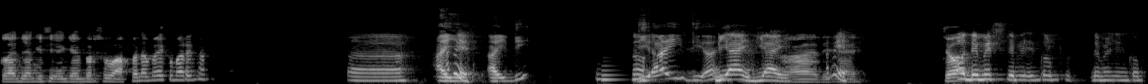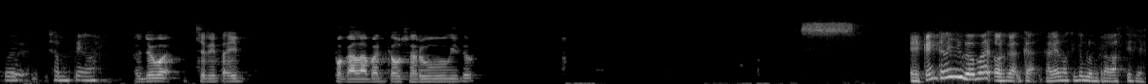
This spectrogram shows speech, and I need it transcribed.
Klan yang isi gamer semua. Apa namanya kemarin, Mas? Eh, I- ya? ID? no, DI? DI? DI, DI. Ah, di Apa ya? Coba, Oh, damage, damage incorporate, damage incorporate something lah. coba ceritain pengalaman kau seru gitu. Eh, kan kalian juga mas? Oh, ka- ka- kalian waktu itu belum terlalu aktif ya?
